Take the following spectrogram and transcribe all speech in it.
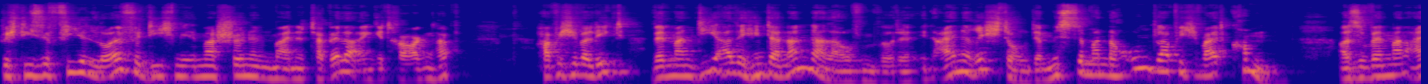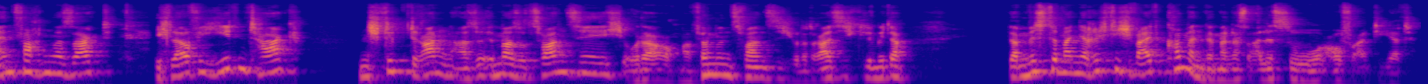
durch diese vielen Läufe, die ich mir immer schön in meine Tabelle eingetragen habe, habe ich überlegt, wenn man die alle hintereinander laufen würde, in eine Richtung, dann müsste man doch unglaublich weit kommen. Also wenn man einfach nur sagt, ich laufe jeden Tag ein Stück dran, also immer so 20 oder auch mal 25 oder 30 Kilometer, da müsste man ja richtig weit kommen, wenn man das alles so aufaddiert.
